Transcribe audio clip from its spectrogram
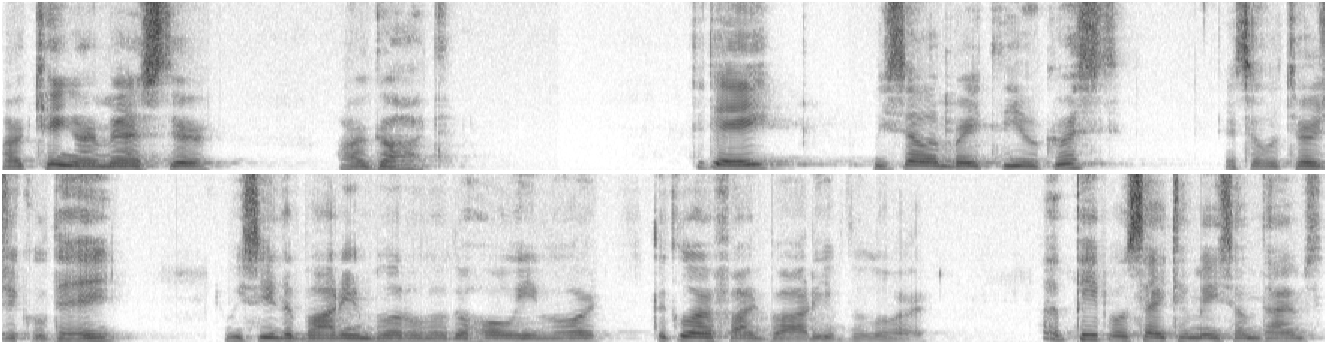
our King, our Master, our God. Today, we celebrate the Eucharist. It's a liturgical day. We see the body and blood of the Holy Lord, the glorified body of the Lord. And people say to me sometimes,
